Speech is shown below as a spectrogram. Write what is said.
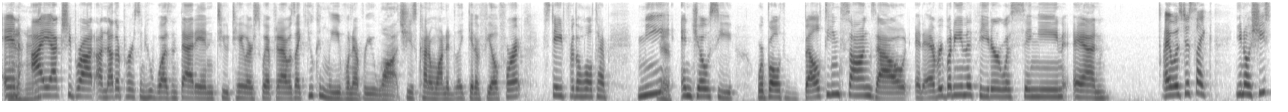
And mm-hmm. I actually brought another person who wasn't that into Taylor Swift and I was like, you can leave whenever you want. She just kind of wanted to like get a feel for it. Stayed for the whole time. Me Yeah. and Josie were both belting songs out and everybody in the theater was singing and I was just like, you know, she's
